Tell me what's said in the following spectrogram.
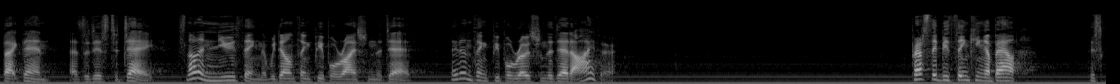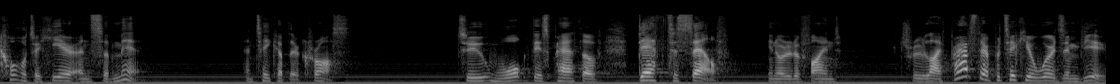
back then as it is today. It's not a new thing that we don't think people rise from the dead. They didn't think people rose from the dead either. Perhaps they'd be thinking about this call to hear and submit and take up their cross, to walk this path of death to self in order to find true life. Perhaps there are particular words in view.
